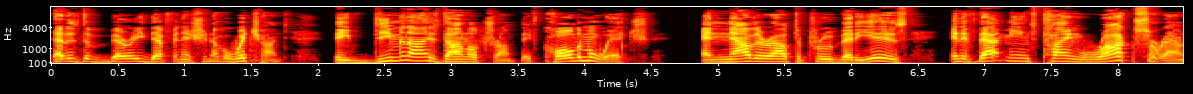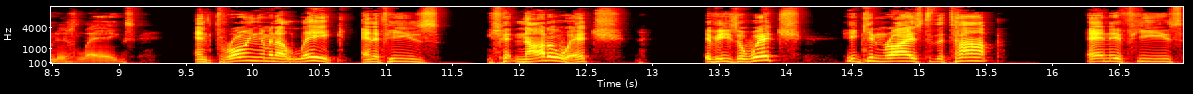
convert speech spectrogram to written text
That is the very definition of a witch hunt. They've demonized Donald Trump. They've called him a witch. And now they're out to prove that he is. And if that means tying rocks around his legs and throwing him in a lake, and if he's not a witch, if he's a witch, he can rise to the top. And if he's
